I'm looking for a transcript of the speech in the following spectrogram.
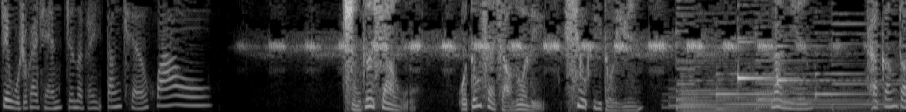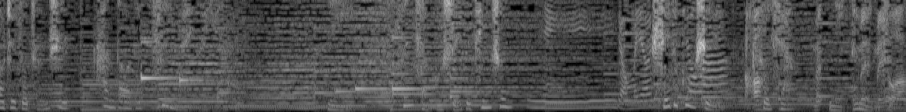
这五十块钱真的可以当钱花哦。整个下午，我都在角落里绣一朵云。那年，他刚到这座城市看到的最美。分享过谁的青春？你有没有谁的故事里刻下你的名字？啊。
